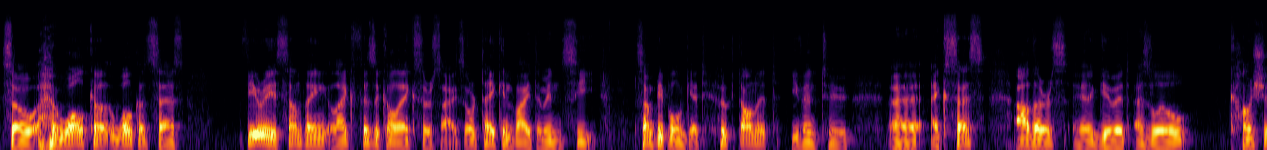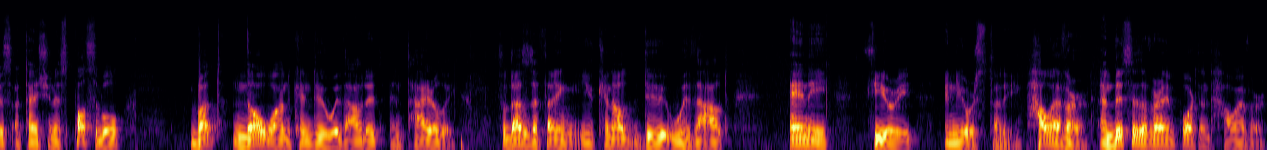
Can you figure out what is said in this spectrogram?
So Wolcott, Wolcott says theory is something like physical exercise or taking vitamin C. Some people get hooked on it even to uh, excess, others uh, give it as little conscious attention as possible but no one can do without it entirely. So that's the thing, you cannot do without any theory in your study. However, and this is a very important however,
